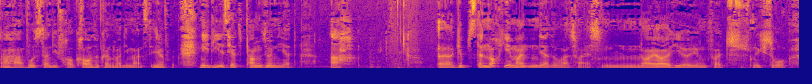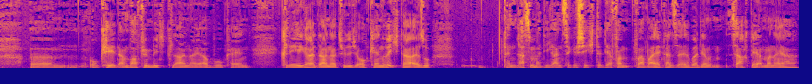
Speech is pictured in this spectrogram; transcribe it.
Aha, wo ist dann die Frau Krause? Könnten wir die mal ins Telefon? Nee, die ist jetzt pensioniert. Ach, äh, Gibt es denn noch jemanden, der sowas weiß? Naja, hier jedenfalls nicht so. Ähm, okay, dann war für mich klar, naja, wo kein Kläger, da natürlich auch kein Richter. Also dann lassen wir die ganze Geschichte. Der Verwalter selber, der sagte ja immer, naja,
